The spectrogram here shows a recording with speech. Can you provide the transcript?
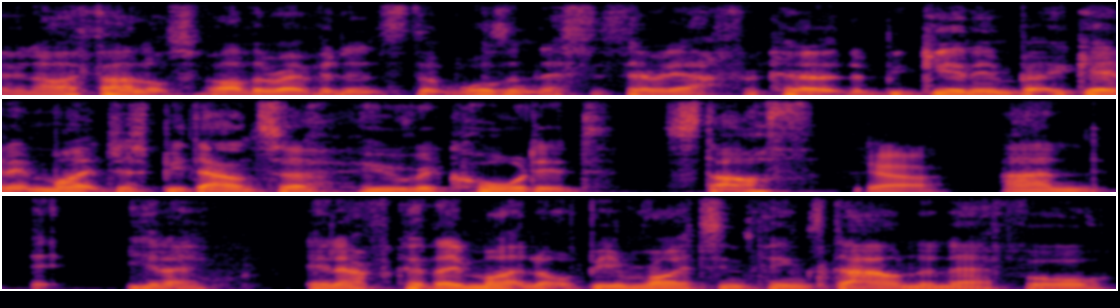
and I found lots of other evidence that wasn't necessarily Africa at the beginning, but again, it might just be down to who recorded stuff. Yeah. And it- you know, in Africa, they might not have been writing things down, and therefore,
